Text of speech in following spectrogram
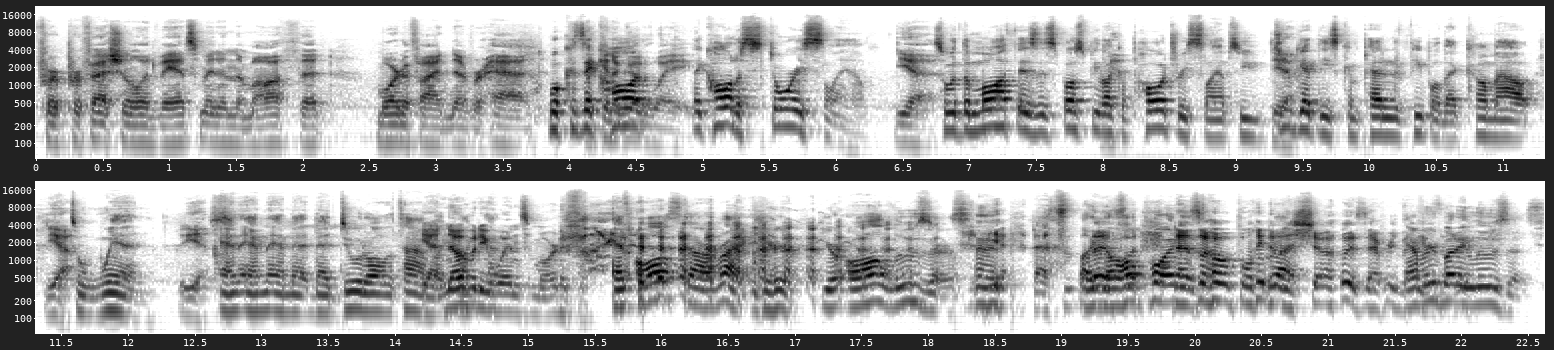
for professional advancement in the moth that Mortified never had. well, because they like call a good it way. they call it a story slam. yeah. So what the moth is, it's supposed to be like a poetry slam. So you do Yeah. get these competitive people that come out Yeah. to win, yes. and and, and that, that do it all the time. yeah. Like- nobody like wins Mortified. An all star, right? You're you're all losers. yeah. That's Like, that's the whole point That's is- the whole point of the show is everybody. Everybody loses.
